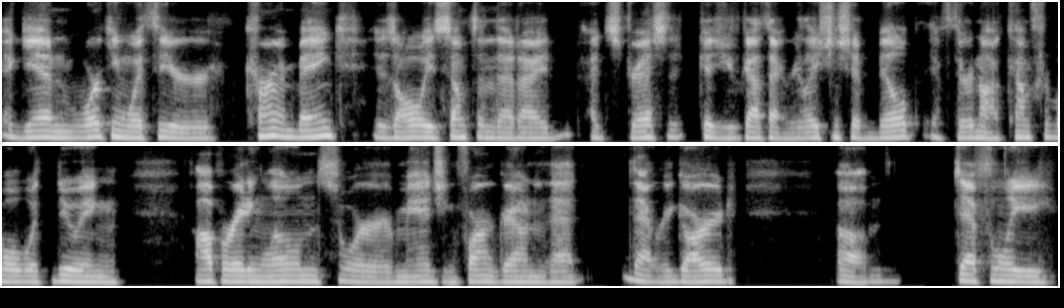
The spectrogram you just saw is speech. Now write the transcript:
again, working with your current bank is always something that I'd, I'd stress because you've got that relationship built. If they're not comfortable with doing operating loans or managing farm ground in that that regard, um, definitely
